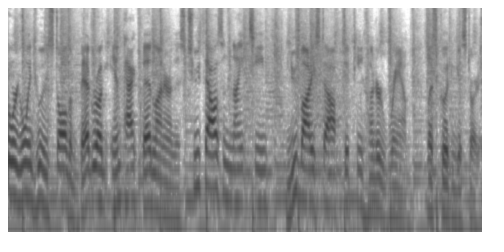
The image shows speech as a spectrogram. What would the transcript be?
we're going to install the Bedrug Impact Bed Liner on this 2019 New Body Style 1500 Ram. Let's go ahead and get started.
